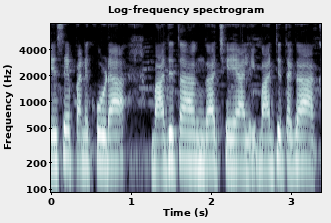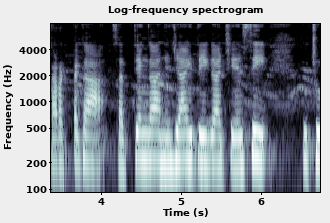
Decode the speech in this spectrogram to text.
చేసే పని కూడా బాధ్యతంగా చేయాలి. బాధ్యతగా కరెక్ట్గా సత్యంగా నిజాయితీగా చేసి చూ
